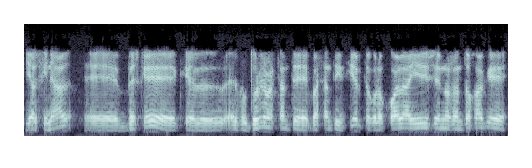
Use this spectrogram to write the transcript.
Y al final eh, ves que, que el, futuro es bastante bastante incierto con lo cual ahí se nos antoja que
